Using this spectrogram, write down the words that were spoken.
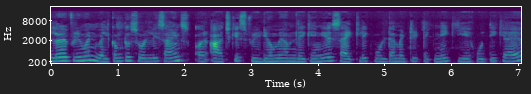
Hello everyone welcome to solely science और आज के इस वीडियो में हम देखेंगे साइक्लिक वोल्टामेट्री टेक्निक ये होती क्या है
